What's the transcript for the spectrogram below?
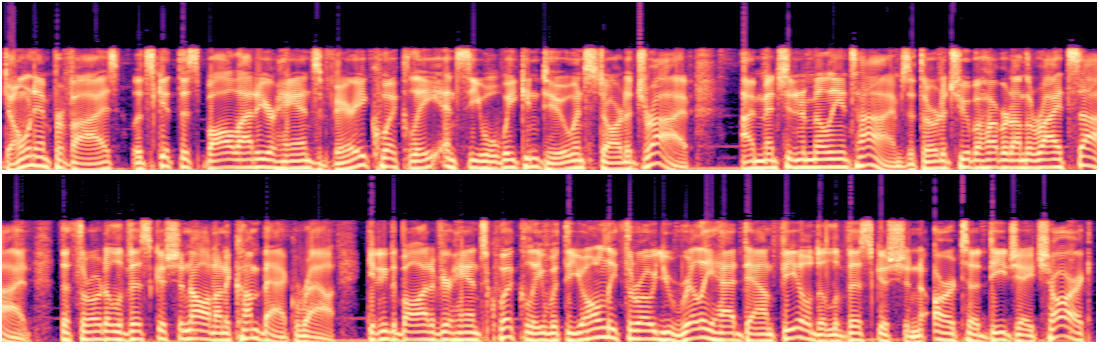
don't improvise. Let's get this ball out of your hands very quickly and see what we can do and start a drive. I mentioned it a million times. The throw to Chuba Hubbard on the right side, the throw to Laviska Shenault on a comeback route, getting the ball out of your hands quickly with the only throw you really had downfield to Laviska Shenault or to DJ Chark.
